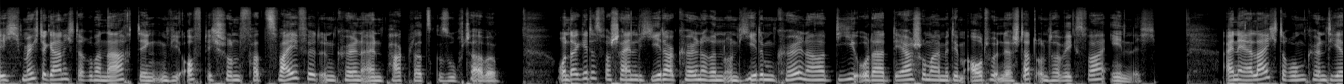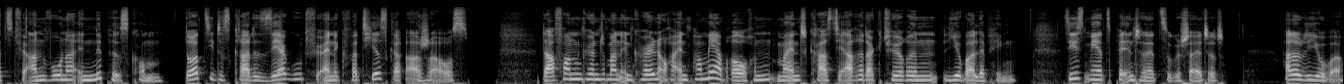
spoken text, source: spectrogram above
Ich möchte gar nicht darüber nachdenken, wie oft ich schon verzweifelt in Köln einen Parkplatz gesucht habe. Und da geht es wahrscheinlich jeder Kölnerin und jedem Kölner, die oder der schon mal mit dem Auto in der Stadt unterwegs war, ähnlich. Eine Erleichterung könnte jetzt für Anwohner in Nippes kommen. Dort sieht es gerade sehr gut für eine Quartiersgarage aus. Davon könnte man in Köln auch ein paar mehr brauchen, meint KSTA-Redakteurin Lioba Lepping. Sie ist mir jetzt per Internet zugeschaltet. Hallo Lioba.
